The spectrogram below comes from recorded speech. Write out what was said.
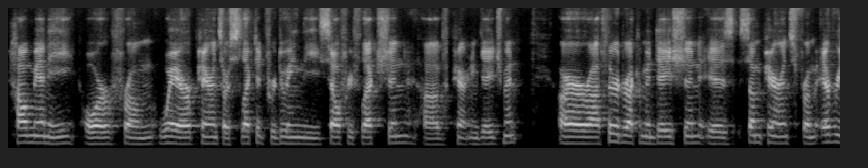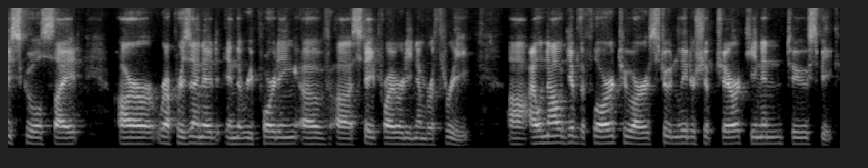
how many or from where parents are selected for doing the self-reflection of parent engagement. Our uh, third recommendation is some parents from every school site are represented in the reporting of uh, state priority number three. Uh, I will now give the floor to our student leadership chair, Keenan, to speak.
